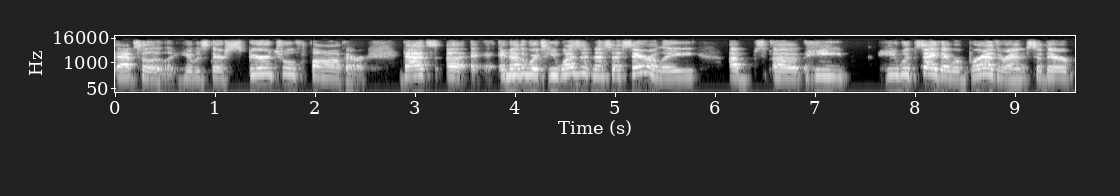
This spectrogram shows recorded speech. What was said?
absolutely. He was their spiritual father. That's, uh, in other words, he wasn't necessarily, a, uh, he he would say they were brethren, so they're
